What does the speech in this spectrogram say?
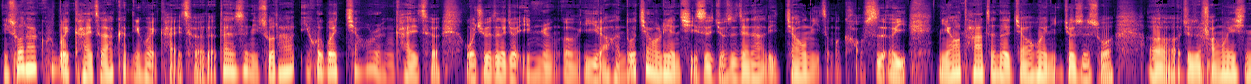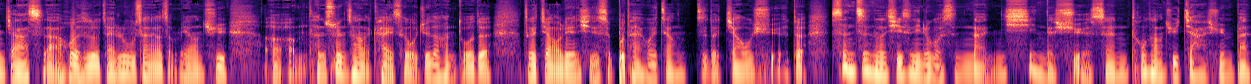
你说他会不会开车？他肯定会开车的。但是你说他会不会教人开车？我觉得这个就因人而异了。很多教练其实就是在那里教你怎么考试而已。你要他真的教会你，就是说，呃，就是防卫性驾驶啊，或者是说在路上要怎么样去，呃，很顺畅的开车。我觉得很多的这个教练。其实是不太会这样子的教学的，甚至呢，其实你如果是男性的学生，通常去驾训班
